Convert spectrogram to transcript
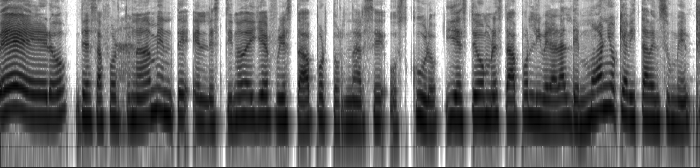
Pero desafortunadamente el destino de Jeffrey estaba por tornarse oscuro y este hombre estaba por liberar al demonio que habitaba en su mente.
